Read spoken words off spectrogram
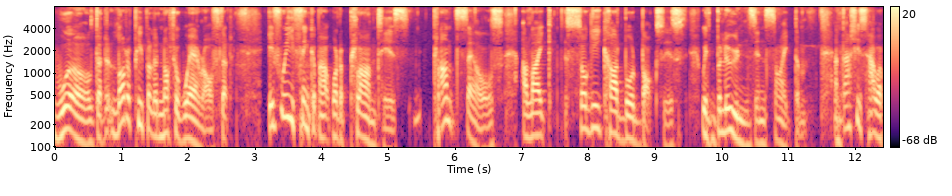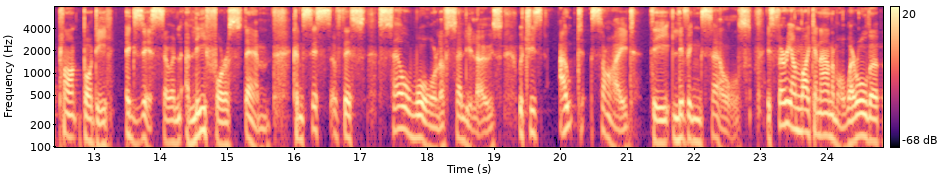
world that a lot of people are not aware of. That if we think about what a plant is, plant cells are like soggy cardboard boxes with balloons inside them. And that is how a plant body exists. So, a, a, leaf or a stem consists of this cell wall of cellulose, which is outside the living cells. It's very unlike an animal where all the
